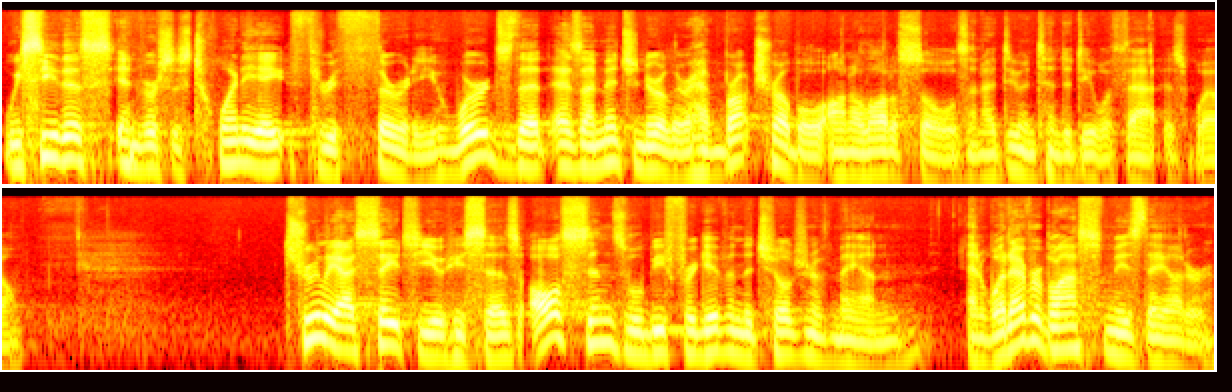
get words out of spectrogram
We see this in verses 28 through 30, words that, as I mentioned earlier, have brought trouble on a lot of souls, and I do intend to deal with that as well. Truly I say to you, he says, all sins will be forgiven the children of man, and whatever blasphemies they utter.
